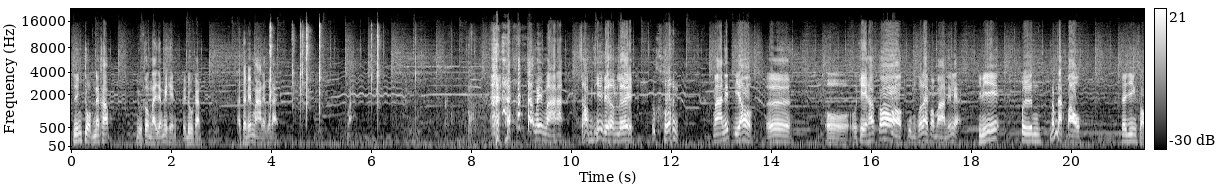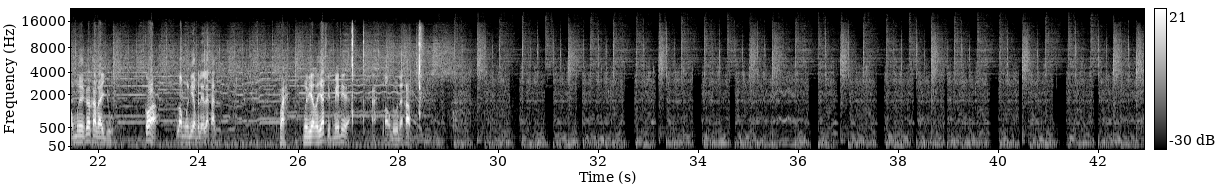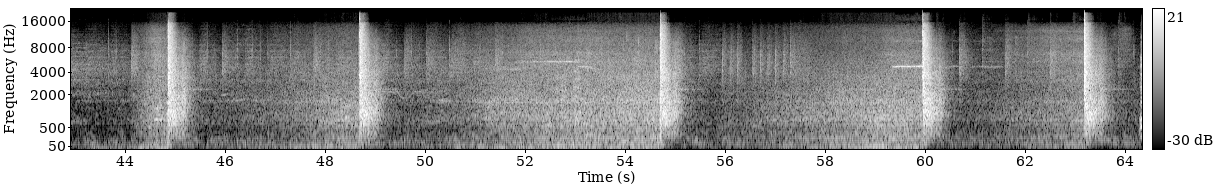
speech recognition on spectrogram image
ยิงจบนะครับ อยู่ตรงไหนยังไม่เห็นไปดูกัน อาจจะไม่มาเลยก็ได้ มา ไม่มาซ้ำที่เดิมเลย ทุกคนมานิดเดียว เออ โอ้โอเคครับ ก็กลุ่มก็ได้ประมาณนี้แหละ ทีนี้ปืนน้ำหนักเบา จะยิงสองมือก็กระไรอยู่ ก็ลองมือเดียวไปเลยแล้วกันมามือเดียวระยะ 10 เมตรนี่แหละะลองดูนะครับ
